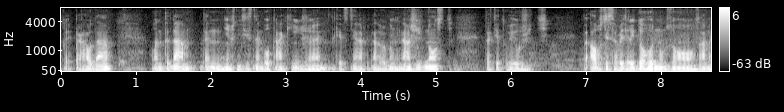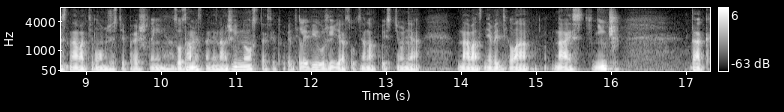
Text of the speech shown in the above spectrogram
to je pravda. Len teda ten dnešný systém bol taký, že keď ste napríklad robili na živnosť, tak ste to využiť alebo ste sa vedeli dohodnúť so zamestnávateľom, že ste prešli zo zamestnania na živnosť, tak ste to vedeli využiť a sociálna poisťovňa na vás nevedela nájsť nič, tak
